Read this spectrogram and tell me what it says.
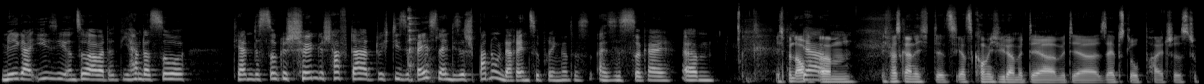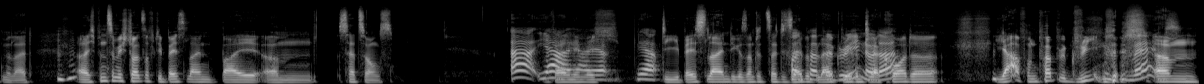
mega easy und so, aber die haben das so, die haben das so schön geschafft, da durch diese Bassline diese Spannung da reinzubringen. Das, also es ist so geil. Ähm, Ich bin auch, Ja. ähm, ich weiß gar nicht, jetzt, jetzt komme ich wieder mit der, mit der Selbstlobpeitsche, es tut mir leid. Mhm. Äh, ich bin ziemlich stolz auf die Bassline bei ähm, Sad Songs. ah, ja, Weil ja, ja, nämlich ja. Die Bassline die gesamte Zeit dieselbe Purple bleibt, Green, während die oder? Akkorde. Ja, von Purple Green. Mensch, ähm,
